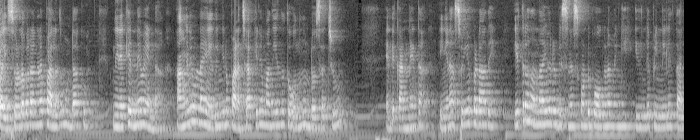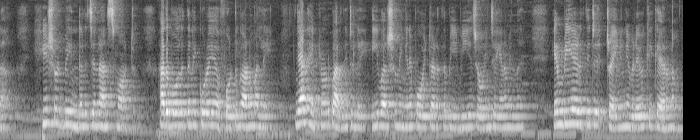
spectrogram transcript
പൈസ ഉള്ളവർ അങ്ങനെ പലതും ഉണ്ടാക്കും. നിനക്ക് എന്നെ വേണ്ട. അങ്ങനെയുള്ള ഏതെങ്കിലും പണച്ചാക്കിനെ മതിയെന്ന് തോന്നുന്നുണ്ടോ സച്ചു? എന്റെ കണ്ണേട്ട ഇങ്ങനെ അസൂയപ്പെടാതെ. ഇത്ര നന്നായി ഒരു ബിസിനസ് കൊണ്ട് പോകണമെങ്കിൽ ഇതിന്റെ പിന്നിലെ തല. He should be intelligent and smart അതുപോലെ തന്നെ കുറേ എഫേർട്ടും കാണുമല്ലേ? ഞാൻ ഏട്ടനോട് പറഞ്ഞിട്ടില്ലേ ഈ വർഷം ഇങ്ങനെ പോയിട്ട് അടുത്ത ബി ബി എ ജോയിൻ ചെയ്യണമെന്ന്. എം ബി എ എടുത്തിട്ട് ട്രെയിനിങ് എവിടെയൊക്കെ കയറണം.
